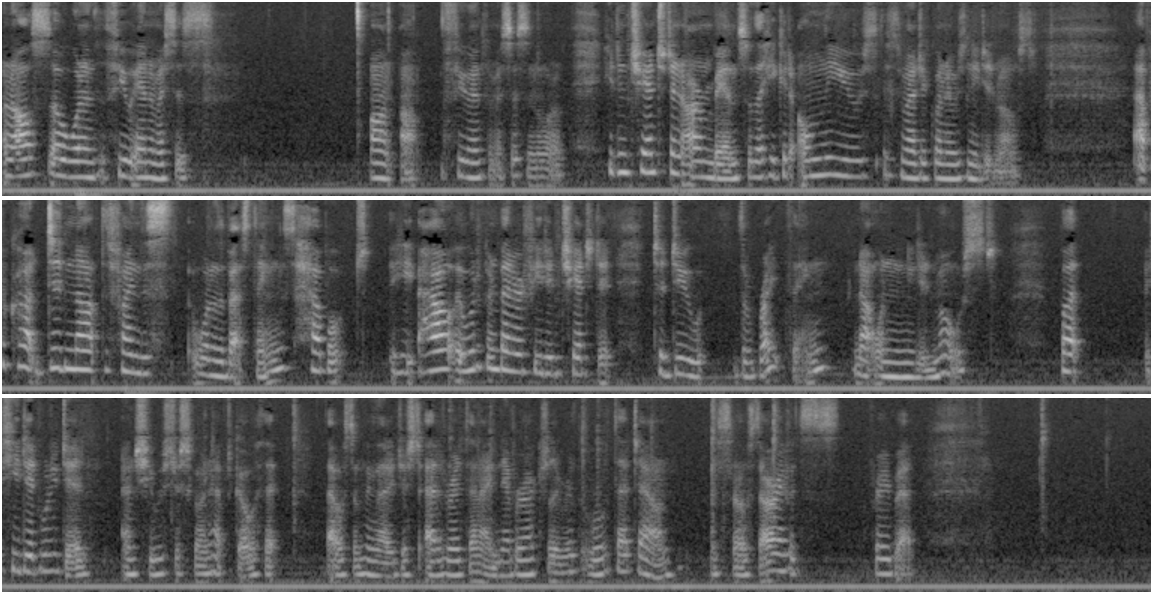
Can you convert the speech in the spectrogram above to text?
and also one of the few animuses on uh, few infamouses in the world. He'd enchanted an armband so that he could only use his magic when it was needed most. Apricot did not find this one of the best things. How about he? How it would have been better if he'd enchanted it to do the right thing, not when needed most. But he did what he did, and she was just going to have to go with it. That was something that I just added right then. I never actually wrote, that down. I'm so sorry if it's very bad.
